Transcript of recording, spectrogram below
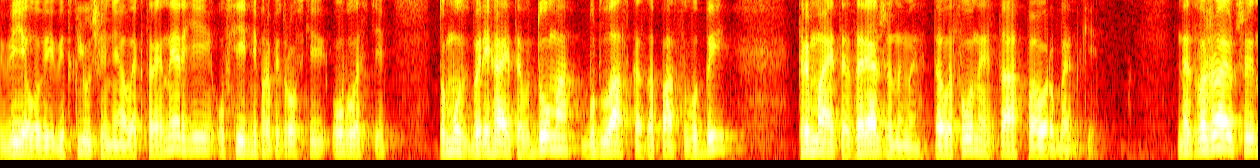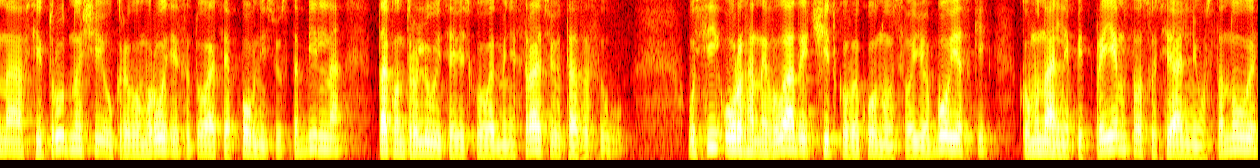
віялові відключення електроенергії у всій Дніпропетровській області. Тому зберігайте вдома, будь ласка, запас води, тримайте зарядженими телефони та пауербенки. Незважаючи на всі труднощі, у Кривому Розі ситуація повністю стабільна та контролюється військовою адміністрацією та ЗСУ. Усі органи влади чітко виконують свої обов'язки, комунальні підприємства, соціальні установи,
